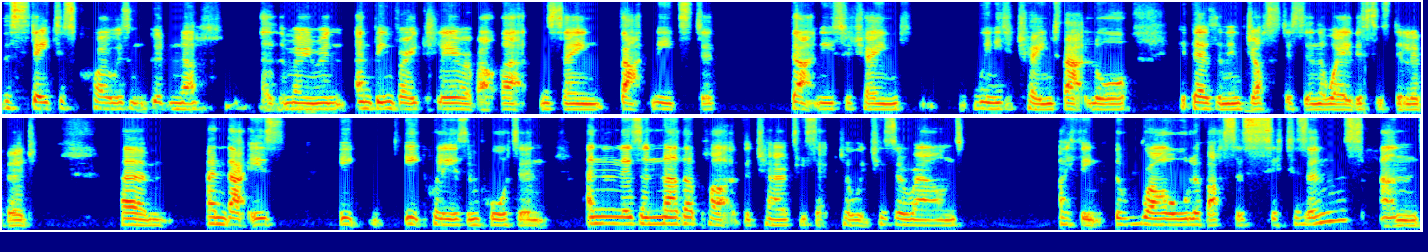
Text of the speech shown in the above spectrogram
the status quo isn't good enough at the moment and being very clear about that and saying that needs to that needs to change we need to change that law there's an injustice in the way this is delivered um, and that is e- equally as important and then there's another part of the charity sector which is around i think the role of us as citizens and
